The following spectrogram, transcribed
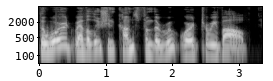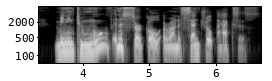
The word revolution comes from the root word to revolve, meaning to move in a circle around a central axis.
